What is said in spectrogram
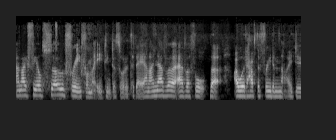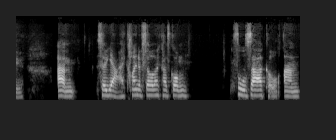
and i feel so free from my eating disorder today. And i never ever thought that i would have the freedom that i do. Um, so yeah i kind of feel like i've gone full circle um,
